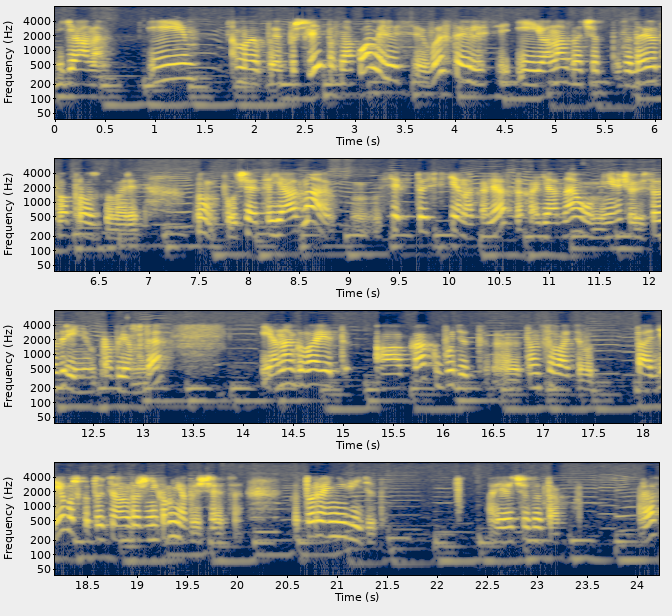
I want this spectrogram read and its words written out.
Яна, и мы пришли, познакомились, выстроились, и она, значит, задает вопрос, говорит, ну, получается, я одна, все, то есть все на колясках, а я одна, у меня еще и со зрением проблемы, да? И она говорит, а как будет э, танцевать вот та девушка, то есть она даже не ко мне обращается, которая не видит. А я что-то так раз,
